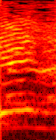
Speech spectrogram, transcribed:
ಏನ್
